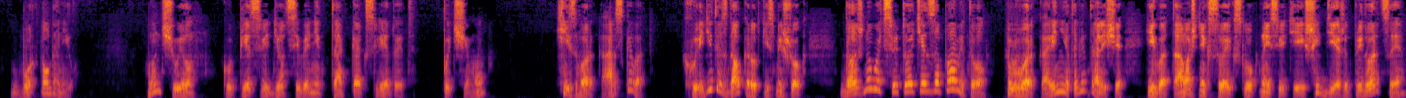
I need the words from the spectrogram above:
– буркнул Данил. Он чуял, купец ведет себя не так, как следует. Почему? Из Варкарского? Хуридит издал короткий смешок. Должно быть, святой отец запамятовал. В Варкаре нет обиталища, ибо тамошник своих слуг наисвятейший держит при дворце.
